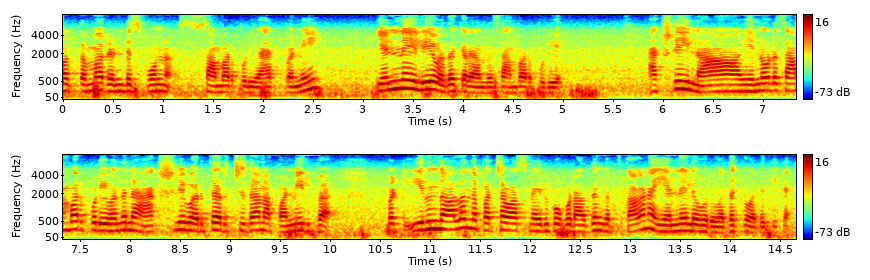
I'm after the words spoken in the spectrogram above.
மொத்தமாக ரெண்டு ஸ்பூன் சாம்பார் பொடி ஆட் பண்ணி எண்ணெயிலேயே வதக்கிறேன் அந்த சாம்பார் பொடியை. ஆக்சுவலி நான் என்னோடய சாம்பார் பொடி வந்து நான் ஆக்சுவலி வறுத்தரைச்சி தான் நான் பண்ணியிருப்பேன். பட் இருந்தாலும் அந்த பச்சை வாசனை இருக்கக்கூடாதுங்கிறதுக்காக நான் எண்ணெயில் ஒரு வதக்கு வதக்கிட்டேன்.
